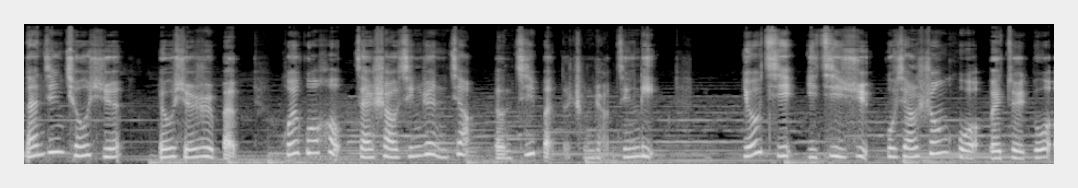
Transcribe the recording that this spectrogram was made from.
南京求学、留学日本、回国后在绍兴任教等基本的成长经历。尤其以继续故乡生活为最多。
